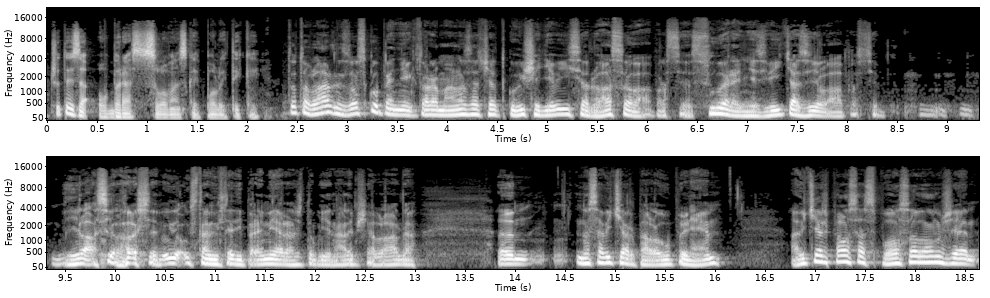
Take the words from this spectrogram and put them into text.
Čo to je za obraz slovenskej politiky? Toto vládne zoskupenie, ktoré má na začiatku vyše 90 hlasov a proste suverene zvíťazilo a proste vyhlásilo ešte ústavy vtedy premiéra, že to bude najlepšia vláda. Um, no sa vyčerpalo úplne. A vyčerpalo sa spôsobom, že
